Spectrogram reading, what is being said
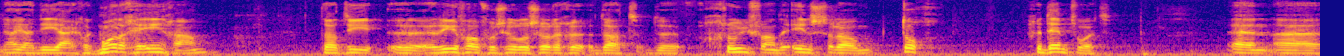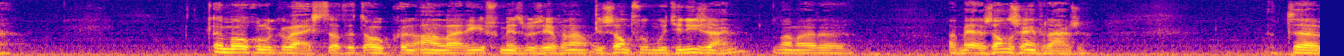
nou ja, die eigenlijk morgen ingaan... dat die eh, er in ieder geval voor zullen zorgen dat de groei van de instroom toch gedempt wordt. En, eh en mogelijkerwijs dat het ook een aanleiding is voor mensen die zeggen van... nou, in Zandvoort moet je niet zijn, laat maar, eh maar ergens anders heen verhuizen. Het, eh,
